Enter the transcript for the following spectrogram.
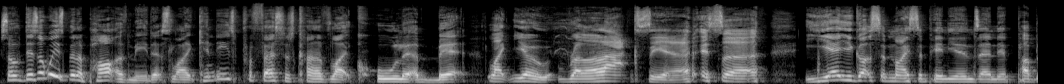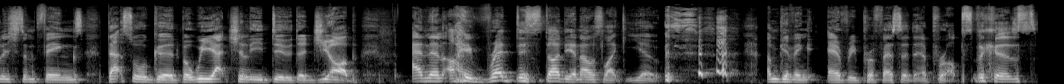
So there's always been a part of me that's like, can these professors kind of like cool it a bit? Like, yo, relax here. It's a yeah, you got some nice opinions and they've published some things. That's all good, but we actually do the job. And then I read this study and I was like, yo, I'm giving every professor their props because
